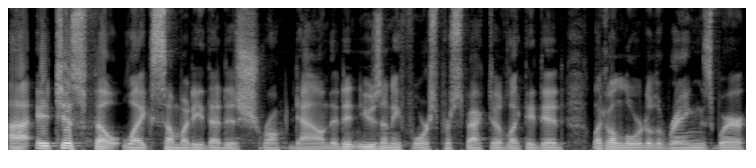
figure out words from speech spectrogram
uh, it just felt like somebody that is shrunk down. They didn't use any forced perspective like they did, like on Lord of the Rings, where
